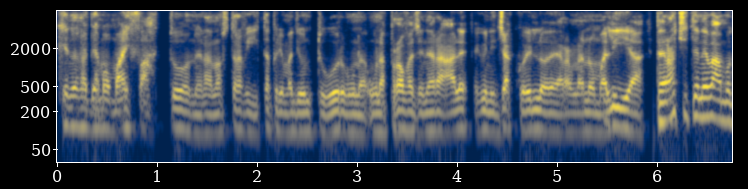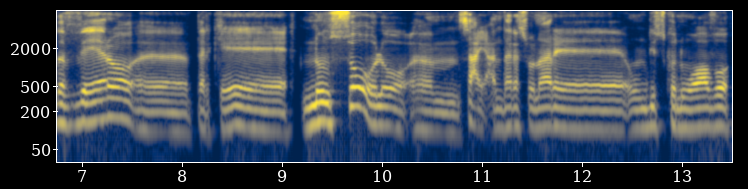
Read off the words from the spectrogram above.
che non abbiamo mai fatto nella nostra vita, prima di un tour, una, una prova generale, e quindi già quello era un'anomalia. Però ci tenevamo davvero eh, perché non solo, ehm, sai, andare a suonare un disco nuovo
